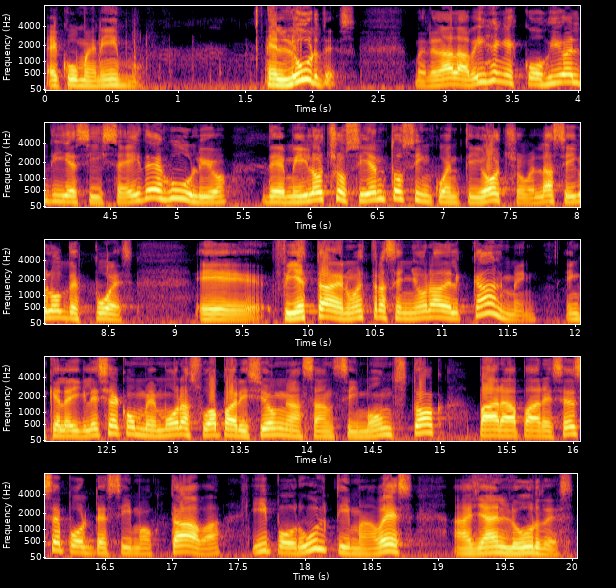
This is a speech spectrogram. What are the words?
ecumenismo. En Lourdes, ¿verdad? La Virgen escogió el 16 de julio de 1858, ¿verdad? Siglos después, eh, fiesta de Nuestra Señora del Carmen, en que la iglesia conmemora su aparición a San Simón Stock para aparecerse por decimoctava y por última vez allá en Lourdes.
